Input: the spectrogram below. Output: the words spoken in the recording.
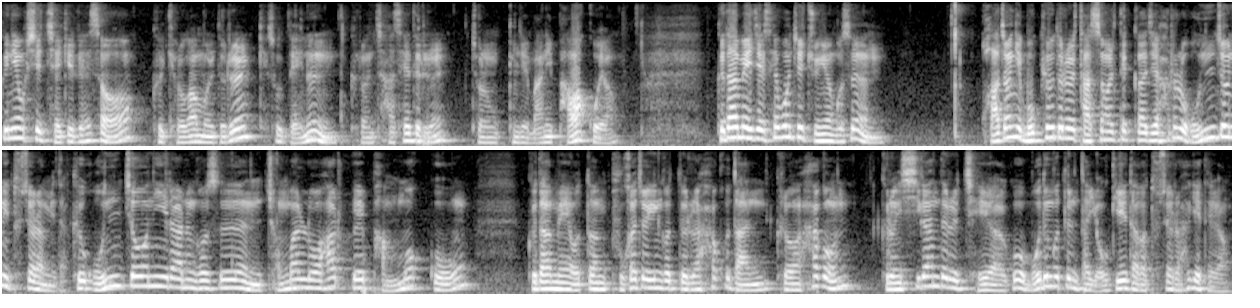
끊임없이 제기를 해서 그 결과물들을 계속 내는 그런 자세들을 저는 굉장히 많이 봐왔고요. 그 다음에 이제 세 번째 중요한 것은 과정의 목표들을 달성할 때까지 하루를 온전히 투자를 합니다. 그 온전이라는 것은 정말로 하루에 밥 먹고 그 다음에 어떤 부가적인 것들을 하고 난 그런 학원 그런 시간들을 제외하고 모든 것들은 다 여기에다가 투자를 하게 돼요.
